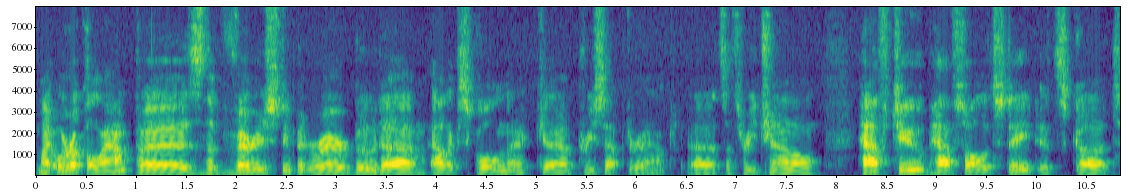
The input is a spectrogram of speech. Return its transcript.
my Oracle amp is the very stupid rare Budda Alex Skolnick Preceptor amp. it's a three channel, half tube, half solid state. It's got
